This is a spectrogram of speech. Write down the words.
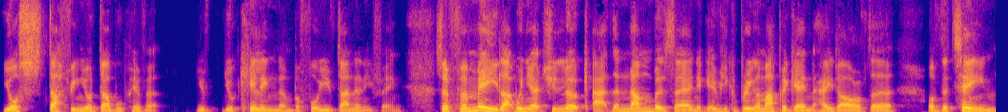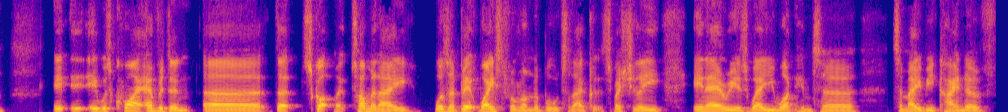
you're stuffing your double pivot. you are killing them before you've done anything. So for me, like when you actually look at the numbers there, and if you could bring them up again, Haider, of the of the team, it, it, it was quite evident uh, that Scott McTominay was a bit wasteful on the ball today, especially in areas where you want him to to maybe kind of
